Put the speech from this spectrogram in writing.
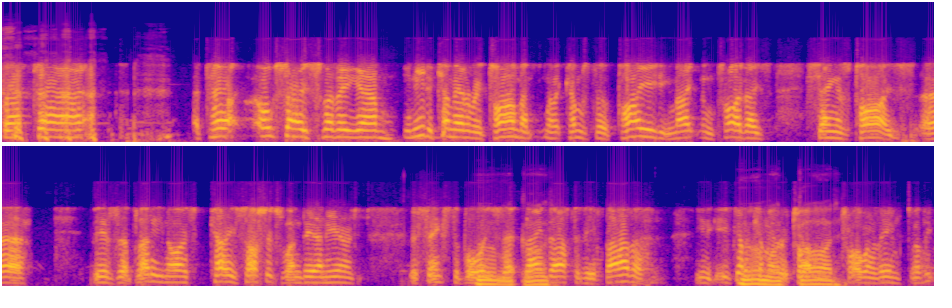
But uh, you, also, Smithy, um, you need to come out of retirement when it comes to pie eating, mate, and try those Sanger's pies. Uh, there's a bloody nice curry sausage one down here, and the Sangster boys Oh, that named after their father. You, you've got to Oh, come my and try one of them, Smithy.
